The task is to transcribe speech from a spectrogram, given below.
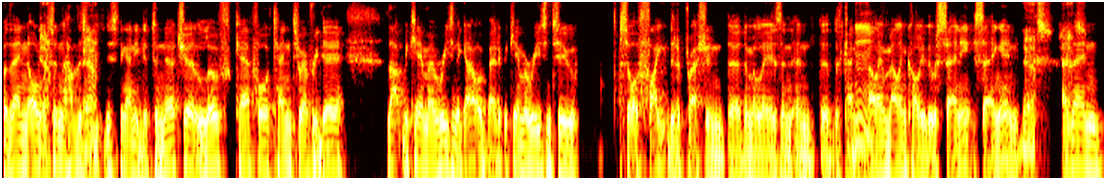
But then all of a sudden, I have this Yeah. this thing I needed to nurture, love, care for, tend to every mm-hmm. day. That became a reason to get out of bed. It became a reason to sort of fight the depression, the the malaise, and and the, the kind of Hmm. melancholy that was setting in, setting in. yes. And yes. then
